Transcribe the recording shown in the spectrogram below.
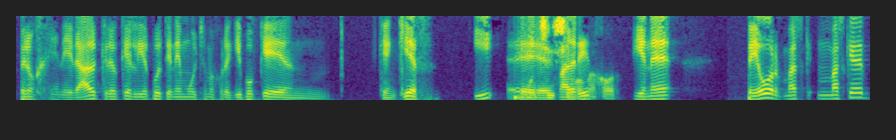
Pero en general creo que el Liverpool tiene mucho mejor equipo que en, que en Kiev. Y eh, Madrid mejor. tiene peor, más que, más que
